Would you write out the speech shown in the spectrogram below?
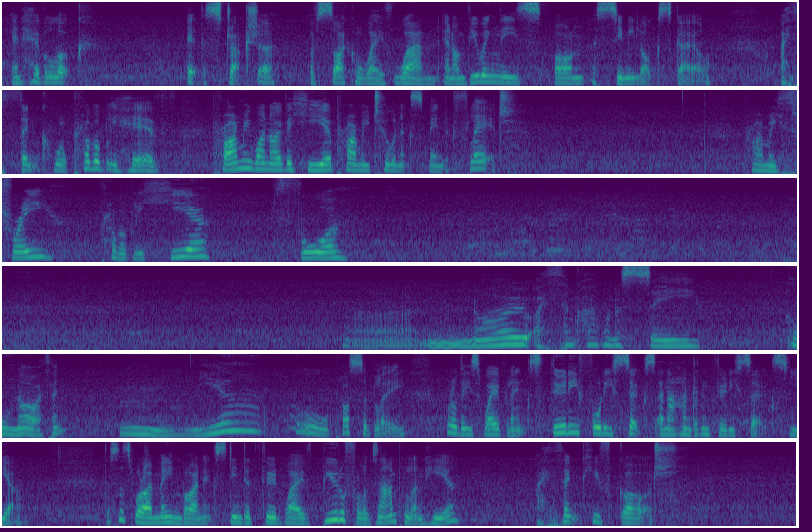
And have a look at the structure of cycle wave 1 and I'm viewing these on a semi-log scale. I think we'll probably have primary 1 over here, primary 2 an expanded flat, primary 3 probably here, 4 I think I want to see. Oh no, I think. Mm, yeah. Oh, possibly. What are these wavelengths? 30, 46, and 136. Yeah. This is what I mean by an extended third wave. Beautiful example in here. I think you've got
